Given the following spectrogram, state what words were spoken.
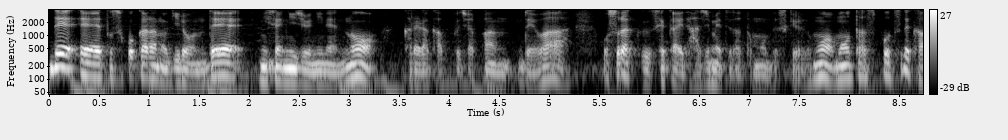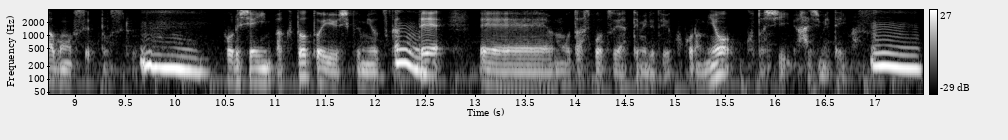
で、えー、とそこからの議論で2022年の彼らカップジャパンではおそらく世界で初めてだと思うんですけれどもモータースポーツでカーボンオフセットをする、うんポルシェインパクトという仕組みを使って、えーモータースポーツをやってみるという試みを今年始めています。うん、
